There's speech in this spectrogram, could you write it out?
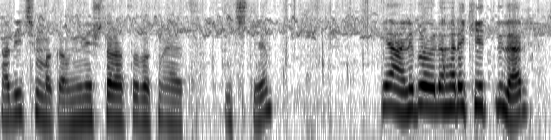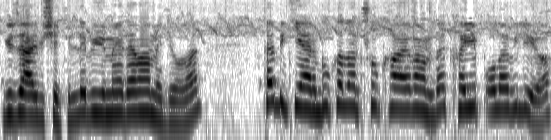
Hadi için bakalım. Yine şu tarafta bakın evet içti. Yani böyle hareketliler. Güzel bir şekilde büyümeye devam ediyorlar. Tabii ki yani bu kadar çok hayvan da kayıp olabiliyor.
